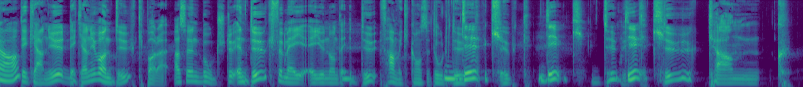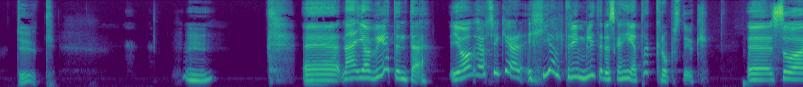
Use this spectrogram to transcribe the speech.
Ja. Det kan ju, det kan ju vara en duk bara. Alltså en bordsduk. En duk för mig är ju någonting, du, fan vilket konstigt ord. Duk. Duk. Duk. Duk. Duk. Duk. Du kan... Duk. Mm. Eh, nej, jag vet inte. Jag, jag tycker helt rimligt att det ska heta kroppsduk. Eh, så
